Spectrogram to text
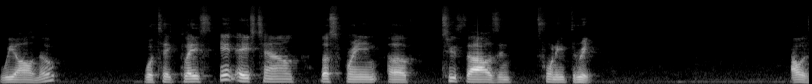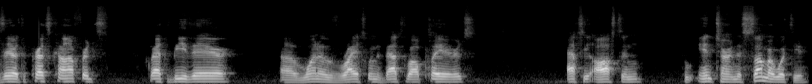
we all know will take place in H Town the spring of 2023. I was there at the press conference. Glad to be there. Uh, one of Rice women's basketball players, Ashley Austin, who interned this summer with the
